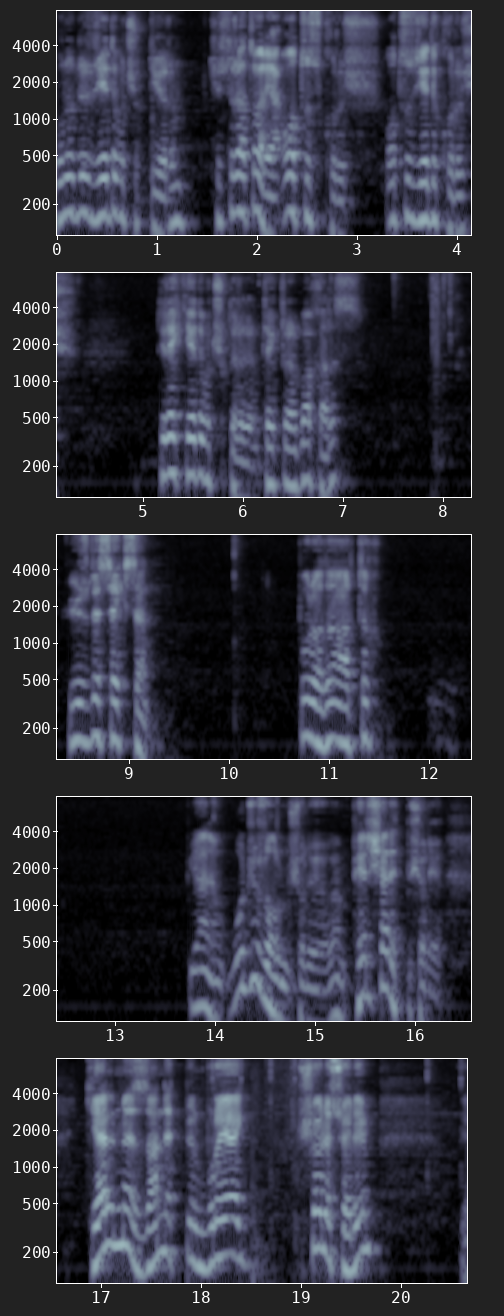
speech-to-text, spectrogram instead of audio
Bunu düz 7,5 diyorum. Küsuratı var ya 30 kuruş, 37 kuruş. Direkt 7,5 lira diyorum. Tekrar bakarız. %80. Burada artık yani ucuz olmuş oluyor. Ben perişan etmiş oluyor. Gelmez zannetmiyorum. Buraya şöyle söyleyeyim. Ee,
